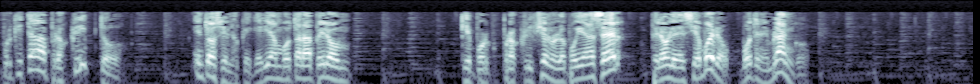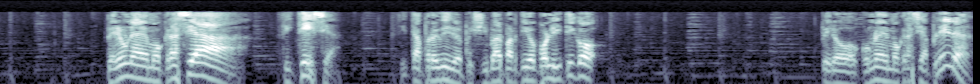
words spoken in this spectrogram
Porque estaba proscripto. Entonces los que querían votar a Perón, que por proscripción no lo podían hacer, Perón le decía, bueno, voten en blanco. Pero una democracia ficticia. Si está prohibido el principal partido político, pero con una democracia plena,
